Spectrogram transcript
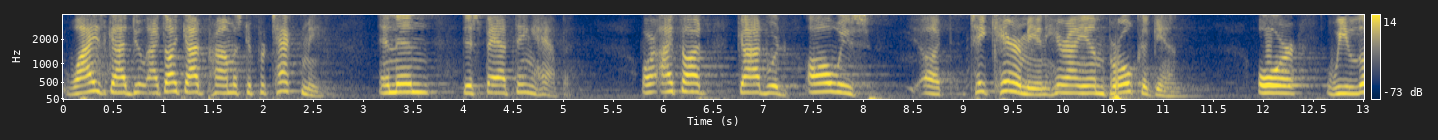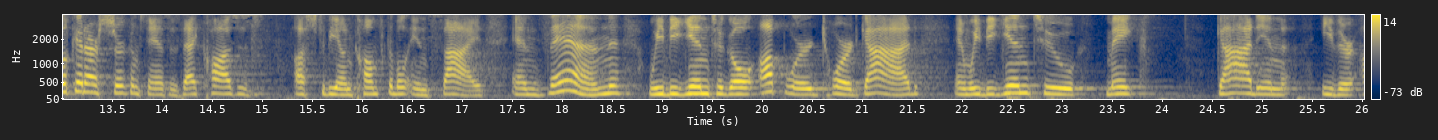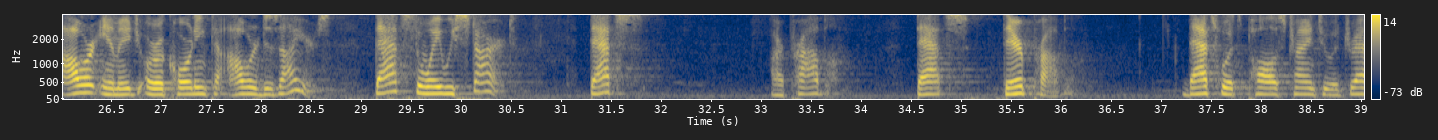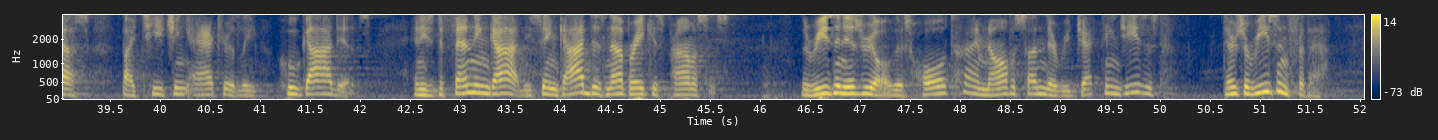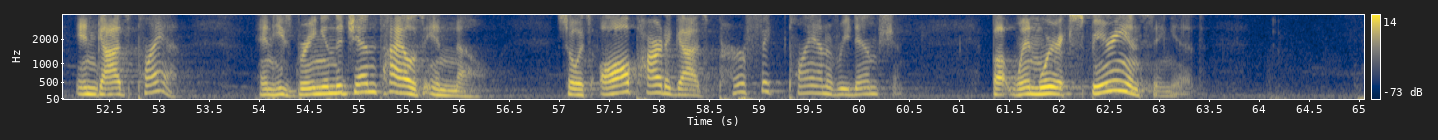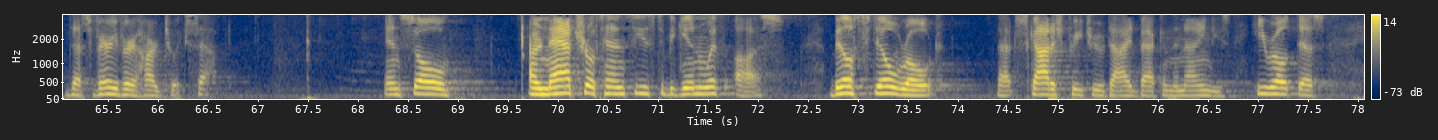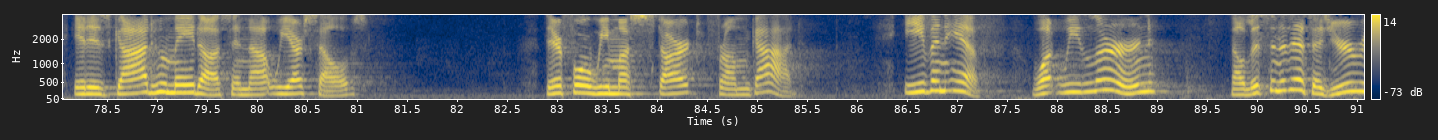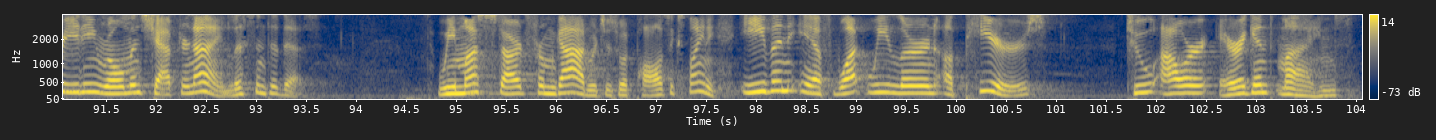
Why is God doing? I thought God promised to protect me, and then this bad thing happened. Or I thought God would always uh, take care of me, and here I am broke again. Or we look at our circumstances, that causes us to be uncomfortable inside, and then we begin to go upward toward God, and we begin to make God in either our image or according to our desires. That's the way we start. That's our problem. That's their problem. That's what Paul is trying to address by teaching accurately who God is. And he's defending God. He's saying God does not break his promises. The reason Israel, this whole time, now all of a sudden they're rejecting Jesus, there's a reason for that in God's plan. And he's bringing the Gentiles in now. So it's all part of God's perfect plan of redemption. But when we're experiencing it, that's very, very hard to accept. And so our natural tendency is to begin with us. Bill Still wrote, that Scottish preacher who died back in the 90s, he wrote this It is God who made us and not we ourselves. Therefore, we must start from God. Even if what we learn, now listen to this as you're reading Romans chapter 9. Listen to this. We must start from God, which is what Paul is explaining. Even if what we learn appears to our arrogant minds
